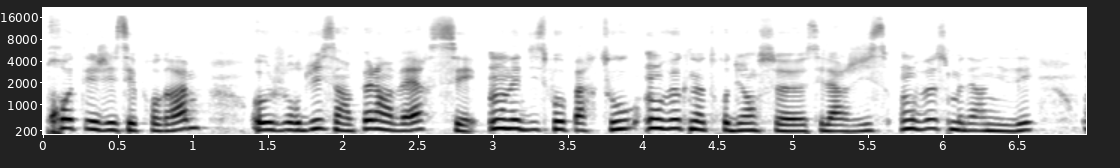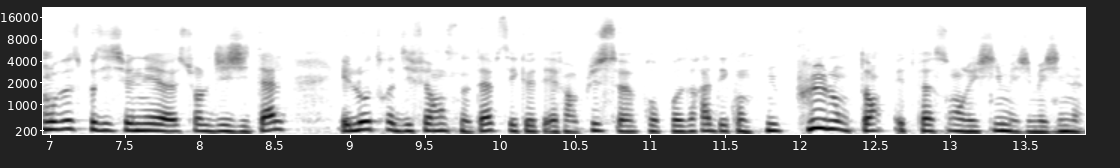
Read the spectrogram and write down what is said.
protéger ces programmes. Aujourd'hui, c'est un peu l'inverse. C'est on est dispo partout, on veut que notre audience euh, s'élargisse, on veut se moderniser, on veut se positionner euh, sur le digital. Et l'autre différence notable, c'est que TF1 Plus euh, proposera des contenus plus longtemps et de façon enrichie. Mais j'imagine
